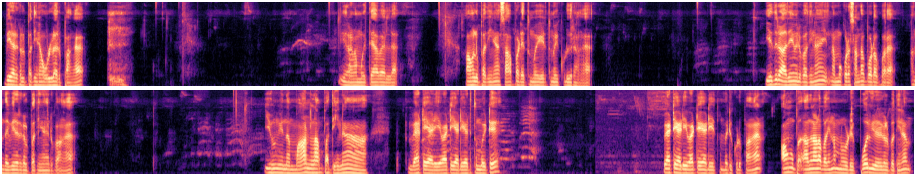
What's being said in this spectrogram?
வீரர்கள் பார்த்திங்கன்னா உள்ளே இருப்பாங்க. இதெல்லாம் நமக்கு தேவையில்லை. அவங்களுக்கு பார்த்திங்கன்னா சாப்பாடு எடுத்து போய் எடுத்து போய் கொடுக்குறாங்க. எதிர் அதே மாதிரி பார்த்திங்கன்னா நம்ம கூட சண்டை போட போகிற அந்த வீரர்கள் பார்த்திங்கன்னா இருப்பாங்க. இவங்க இந்த மான்லாம் பார்த்திங்கன்னா வேட்டையாடி வேட்டையாடி எடுத்து போயிட்டு வேட்டையாடி வேட்டையாடி எடுத்து போயிட்டு கொடுப்பாங்க. அவங்க ப- அதனால் பார்த்திங்கன்னா நம்மளுடைய போர் வீரர்கள் பார்த்திங்கன்னா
